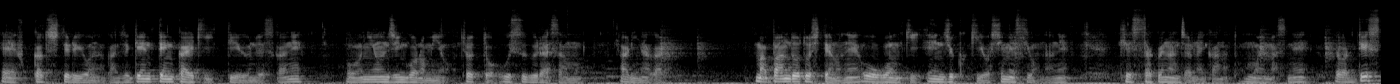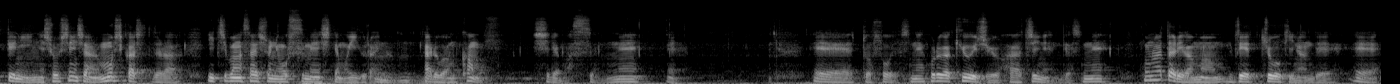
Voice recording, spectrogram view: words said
えー、復活してるような感じで原点回帰っていうんですかね。日本人好みのちょっと薄暗さもありながら。まあ、バンドとしてのね黄金期円熟期を示すようなね傑作なんじゃないかなと思いますね。だからデスティニーね初心者のもしかしたら一番最初におすすめしてもいいぐらいのアルバムかもしれませんね、ええ。ー、っとそうですね。これが98年ですね。この辺りがまあ絶頂期なんで、え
